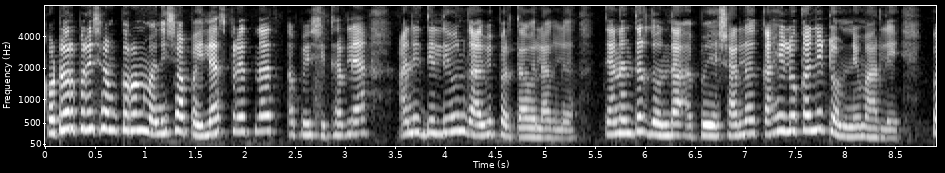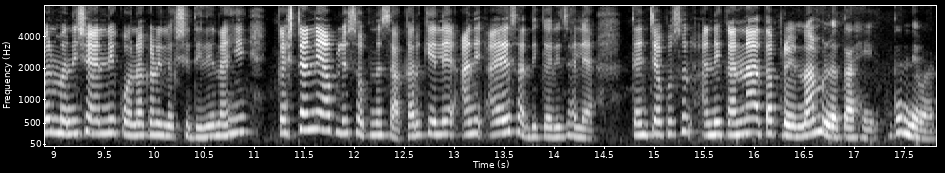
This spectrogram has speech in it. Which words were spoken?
कठोर परिश्रम करून मनीषा पहिल्याच प्रयत्नात अपयशी ठरल्या आणि दिल्लीहून गावी परतावं लागलं. त्यानंतर दोनदा अपयश आलं काही लोकांनी टोमणे मारले पण मनीषा यांनी कोणाकडे लक्ष दिले नाही. कष्टाने आपले स्वप्न साकार केले आणि आय एस अधिकारी झाल्या. त्यांच्यापासून अनेकांना आता प्रेरणा मिळत आहे. धन्यवाद.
